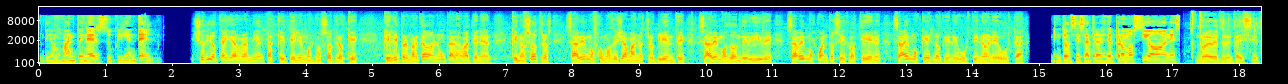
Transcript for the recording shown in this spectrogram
digamos, mantener su clientel. Yo digo que hay herramientas que tenemos nosotros que, que, el hipermercado nunca las va a tener, que nosotros sabemos cómo se llama nuestro cliente, sabemos dónde vive, sabemos cuántos hijos tiene, sabemos qué es lo que le gusta y no le gusta. Entonces, a través de promociones. 937.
